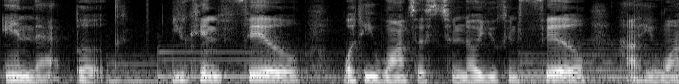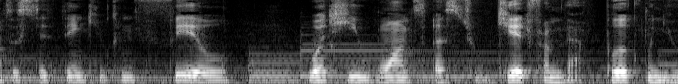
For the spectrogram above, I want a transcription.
in that book. You can feel what He wants us to know. You can feel how He wants us to think. You can feel what He wants us to get from that book when you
